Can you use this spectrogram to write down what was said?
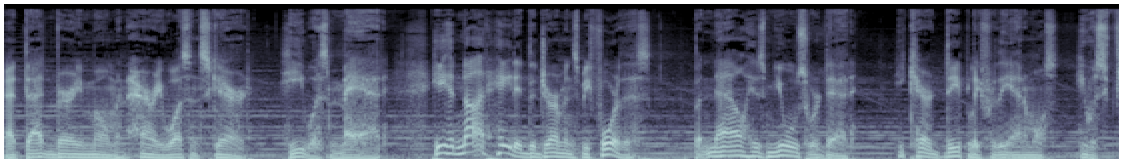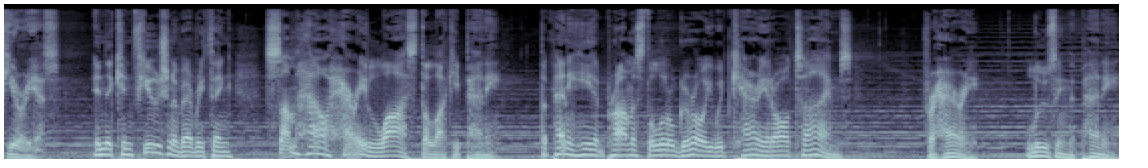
At that very moment, Harry wasn't scared. He was mad. He had not hated the Germans before this, but now his mules were dead. He cared deeply for the animals. He was furious. In the confusion of everything, somehow Harry lost the lucky penny, the penny he had promised the little girl he would carry at all times. For Harry, losing the penny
